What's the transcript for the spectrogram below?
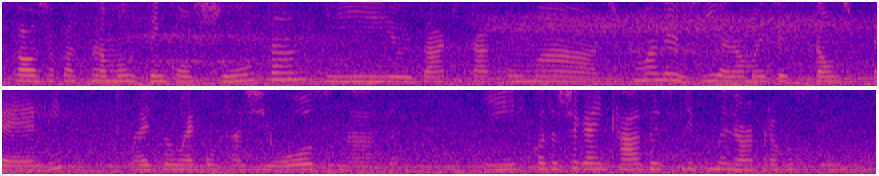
Pessoal, já passamos em consulta e o Isaac tá com uma, tipo, uma alergia, né? uma infecção de pele, mas não é contagioso, nada. E quando eu chegar em casa eu explico melhor para vocês.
